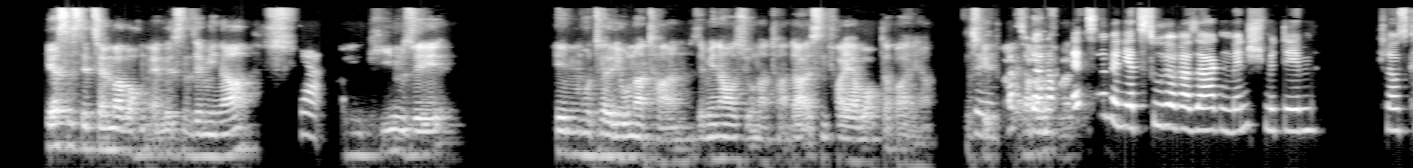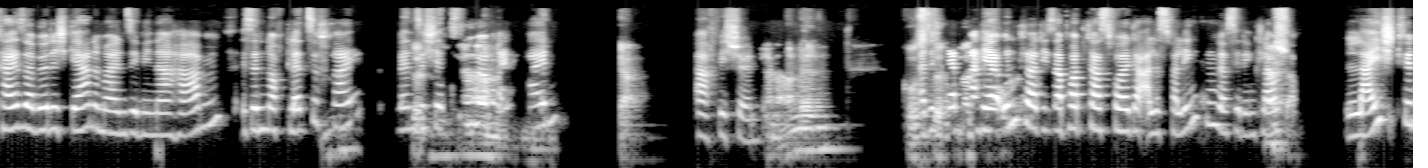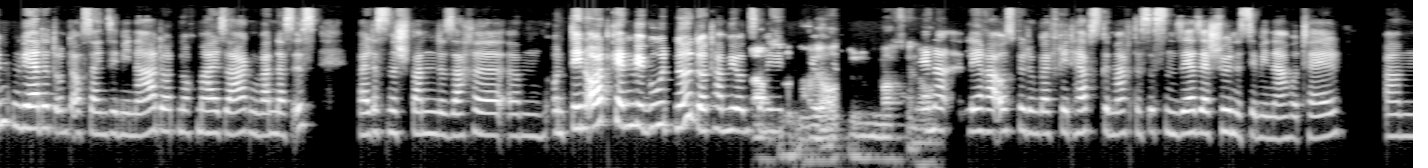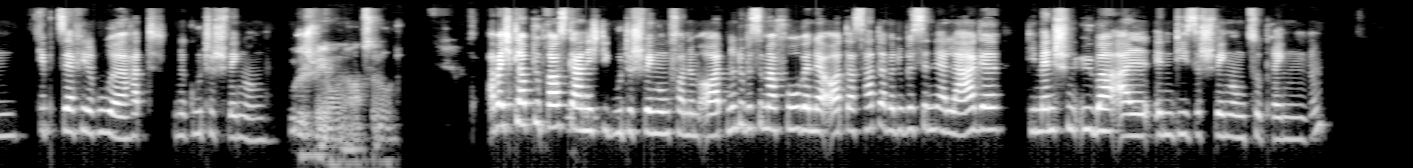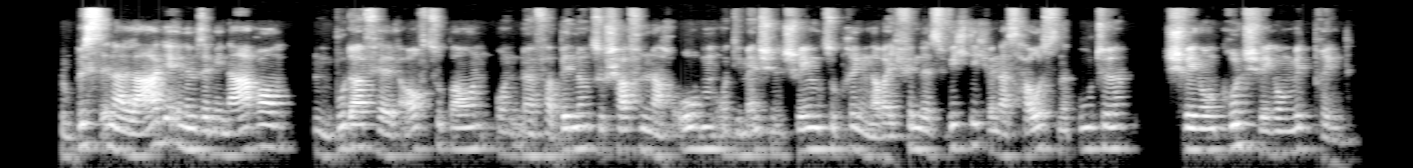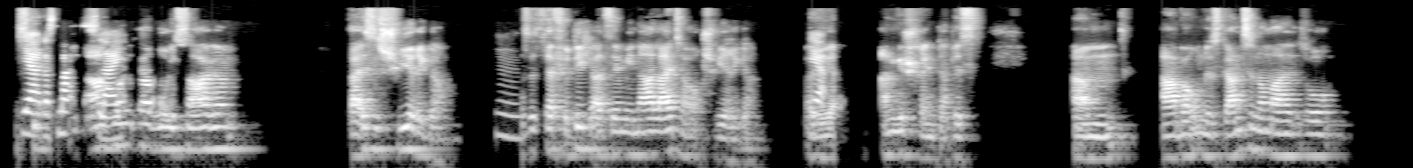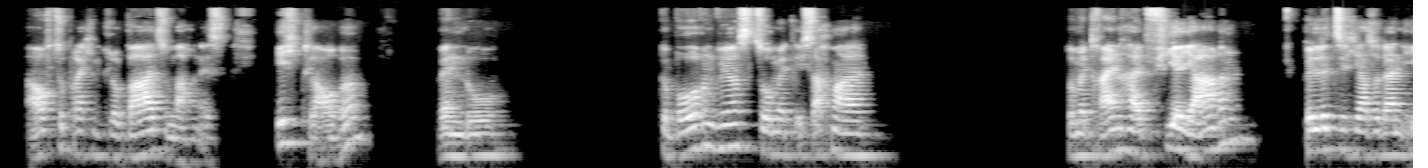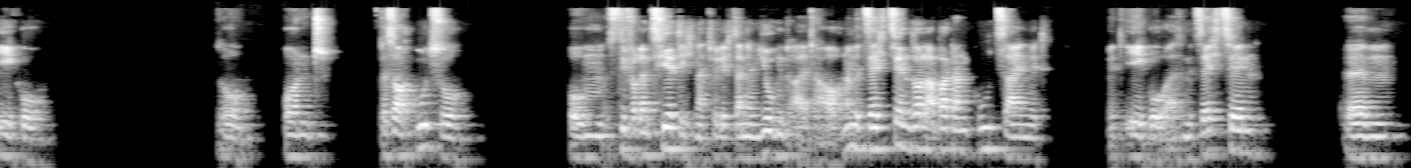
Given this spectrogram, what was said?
erstes Dezemberwochenende ist ein Seminar ja. am Chiemsee im Hotel Jonathan, Seminarhaus Jonathan. Da ist ein Firewalk dabei, ja. Das geht Hast du da noch Plätze, wenn jetzt Zuhörer sagen, Mensch, mit dem Klaus Kaiser würde ich gerne mal ein Seminar haben? Es sind noch Plätze mhm. frei, wenn Plätze sich jetzt Zuhörer entscheiden? Ja. Ach, wie schön. Gerne anmelden. Große also ich werde nachher unter dieser Podcast-Folge alles verlinken, dass ihr den Klaus ja. auch leicht finden werdet und auch sein Seminar dort nochmal sagen, wann das ist weil das eine spannende Sache ähm, und den Ort kennen wir gut, ne? Dort haben wir unsere Ausbildung gemacht, genau. Lehrerausbildung bei Fred Herbst gemacht. Das ist ein sehr, sehr schönes Seminarhotel. Ähm, gibt sehr viel Ruhe, hat eine gute Schwingung. Gute Schwingung, ja, absolut. Aber ich glaube, du brauchst gar nicht die gute Schwingung von einem Ort. Ne? Du bist immer froh, wenn der Ort das hat, aber du bist in der Lage, die Menschen überall in diese Schwingung zu bringen. Ne? Du bist in der Lage, in einem Seminarraum ein Buddha-Feld aufzubauen und eine Verbindung zu schaffen nach oben und die Menschen in Schwingung zu bringen. Aber ich finde es wichtig, wenn das Haus eine gute Schwingung, Grundschwingung mitbringt. Es ja, das macht es leichter. Wo ich sage, da ist es schwieriger. Hm. Das ist ja für dich als Seminarleiter auch schwieriger, weil ja. du ja angestrengter bist. Ähm, aber um das Ganze nochmal so aufzubrechen, global zu machen, ist, ich glaube, wenn du geboren wirst, so mit, ich sag mal, so mit dreieinhalb, vier Jahren bildet sich ja so dein Ego. So. Und das ist auch gut so. Um, es differenziert dich natürlich dann im Jugendalter auch. Ne? Mit 16 soll aber dann gut sein mit, mit Ego. Also mit 16 ähm,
